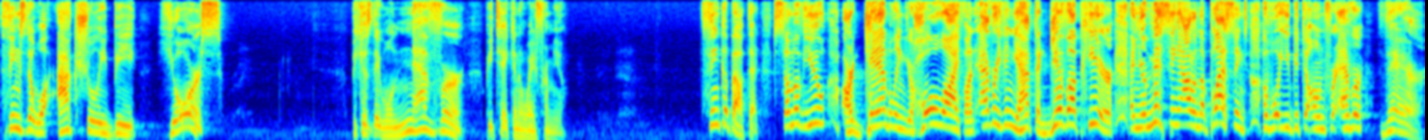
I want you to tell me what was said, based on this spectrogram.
things that will actually be yours because they will never be taken away from you. Think about that. Some of you are gambling your whole life on everything you have to give up here, and you're missing out on the blessings of what you get to own forever there.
